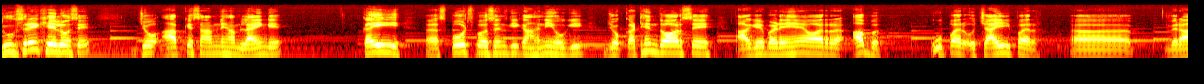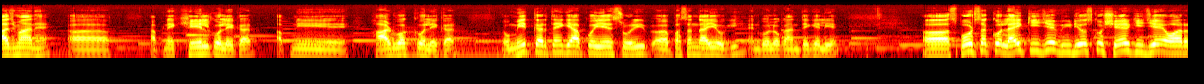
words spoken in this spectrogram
दूसरे खेलों से, जो आपके सामने हम लाएँगे। कई स्पोर्ट्स पर्सन की कहानी होगी, जो कठिन दौर से आगे बढ़े हैं और अब ऊपर ऊंचाई पर विराजमान है अपने खेल को लेकर, अपनी हार्डवर्क को लेकर। उम्मीद करते हैं कि आपको ये स्टोरी पसंद आई होगी एनगोलो कांते के लिए। स्पोर्ट्स तक को लाइक कीजिए वीडियोस को शेयर कीजिए और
